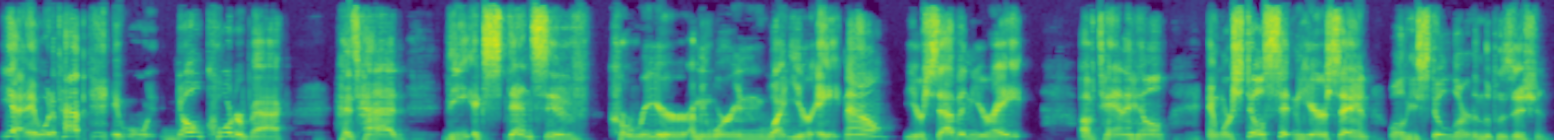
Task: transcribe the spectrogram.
Yeah, it would have happened. It, no quarterback has had the extensive career. I mean, we're in what year eight now, year seven, year eight of Tannehill, and we're still sitting here saying, "Well, he's still learning the position."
